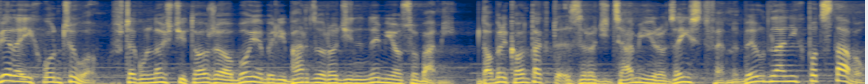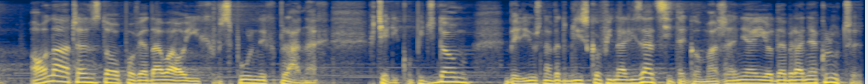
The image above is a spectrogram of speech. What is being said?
Wiele ich łączyło, w szczególności to, że oboje byli bardzo rodzinnymi osobami. Dobry kontakt z rodzicami i rodzeństwem był dla nich podstawą. Ona często opowiadała o ich wspólnych planach. Chcieli kupić dom, byli już nawet blisko finalizacji tego marzenia i odebrania kluczy.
